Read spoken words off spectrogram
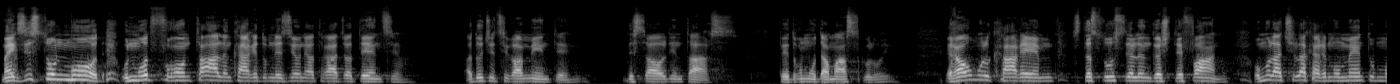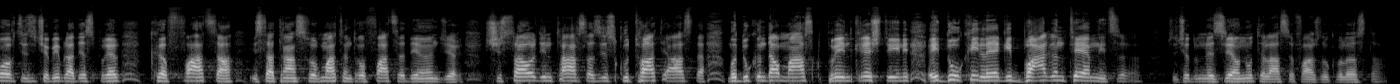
Mai există un mod, un mod frontal în care Dumnezeu ne atrage atenția. Aduceți-vă aminte de Saul din Tars, pe drumul Damascului. Era omul care stăsuse lângă Ștefan, omul acela care în momentul morții, zice Biblia despre el, că fața i s-a transformat într-o față de înger. Și Saul din Tars a zis, cu toate astea, mă duc în Damasc, prind creștini, îi duc, îi leg, îi bag în temniță. Și zice Dumnezeu, nu te lasă să faci lucrul ăsta.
